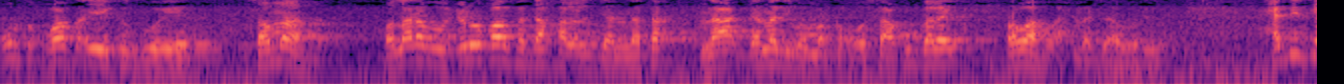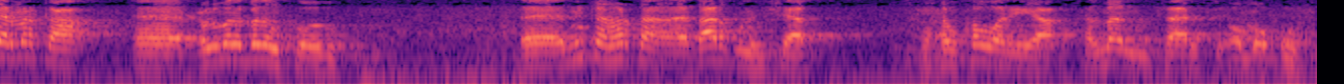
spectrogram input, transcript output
qurta qoorta ayay ka gooyeen. Soo maaha. Fadarabuu cunuqahu fadakhala aljannata. Naa jannadiiba marka uu saa ku galay rawaahu axmed baa wariyey. Xadiidkan marka culimmada badankoodu ninkan horta daariq bnu hishaab wuxuu ka wariyaa salmaan bnulfarisi oo mawquufa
